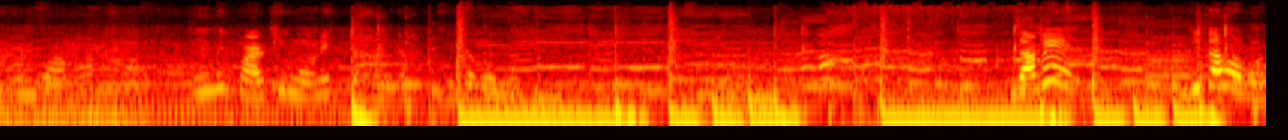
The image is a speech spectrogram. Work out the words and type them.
এখন পার্কিং অনেকটা হাঁটা, গীতা ভবন যাবে? গীতা ভবন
